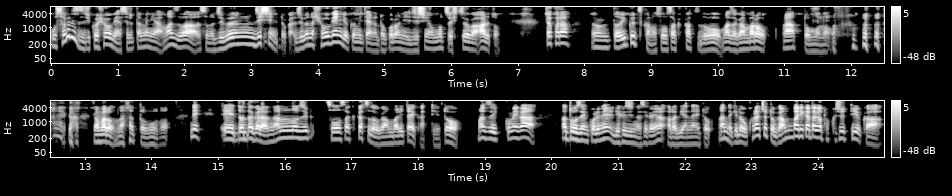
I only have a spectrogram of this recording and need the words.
恐れず自己表現するためには、まずはその自分自身とか自分の表現力みたいなところに自信を持つ必要があると。だから、うんと、いくつかの創作活動をまずは頑張ろうなと思うの。頑張ろうなと思うの。で、えっ、ー、と、だから何の創作活動を頑張りたいかっていうと、まず1個目が、あ当然これね、理不尽な世界のアラビアンナイトなんだけど、これはちょっと頑張り方が特殊っていうか、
